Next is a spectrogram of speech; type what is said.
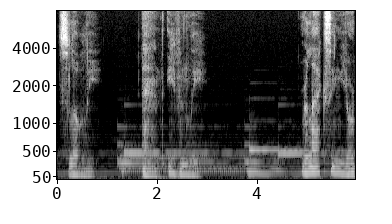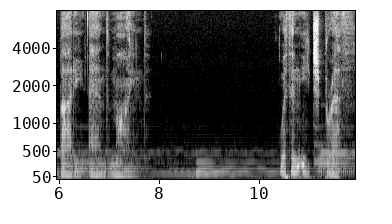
slowly and evenly, relaxing your body and mind. Within each breath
